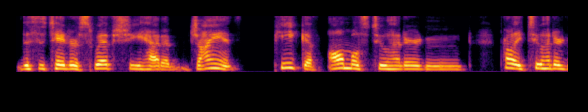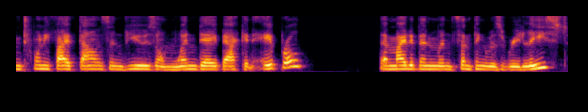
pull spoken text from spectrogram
this is Taylor Swift. She had a giant peak of almost 200 and probably 225,000 views on one day back in April. That might have been when something was released,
